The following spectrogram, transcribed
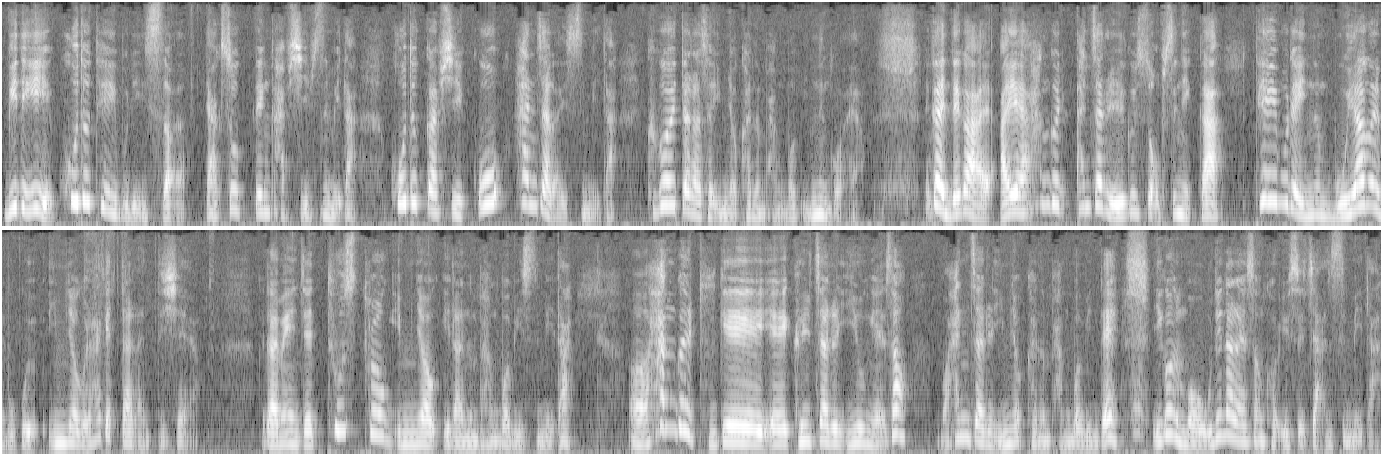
미리 코드 테이블이 있어요. 약속된 값이 있습니다. 코드 값이 있고 한자가 있습니다. 그 그거에 따라서 입력하는 방법이 있는 거예요. 그러니까 내가 아- 아예 한글 한자를 읽을 수 없으니까 테이블에 있는 모양을 보고 입력을 하겠다라는 뜻이에요. 그 다음에 이제 two stroke 입력이라는 방법이 있습니다. 어, 한글 두 개의 글자를 이용해서 뭐 한자를 입력하는 방법인데 이거는 뭐 우리나라에선 거의 쓰지 않습니다.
